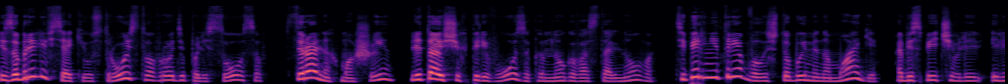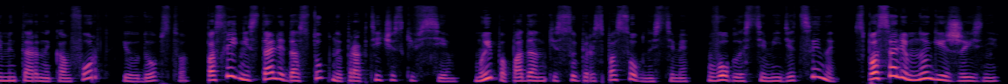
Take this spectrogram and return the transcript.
Изобрели всякие устройства вроде пылесосов, стиральных машин, летающих перевозок и многого остального. Теперь не требовалось, чтобы именно маги обеспечивали элементарный комфорт и удобство. Последние стали доступны практически всем. Мы, попаданки с суперспособностями в области медицины, спасали многие жизни,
